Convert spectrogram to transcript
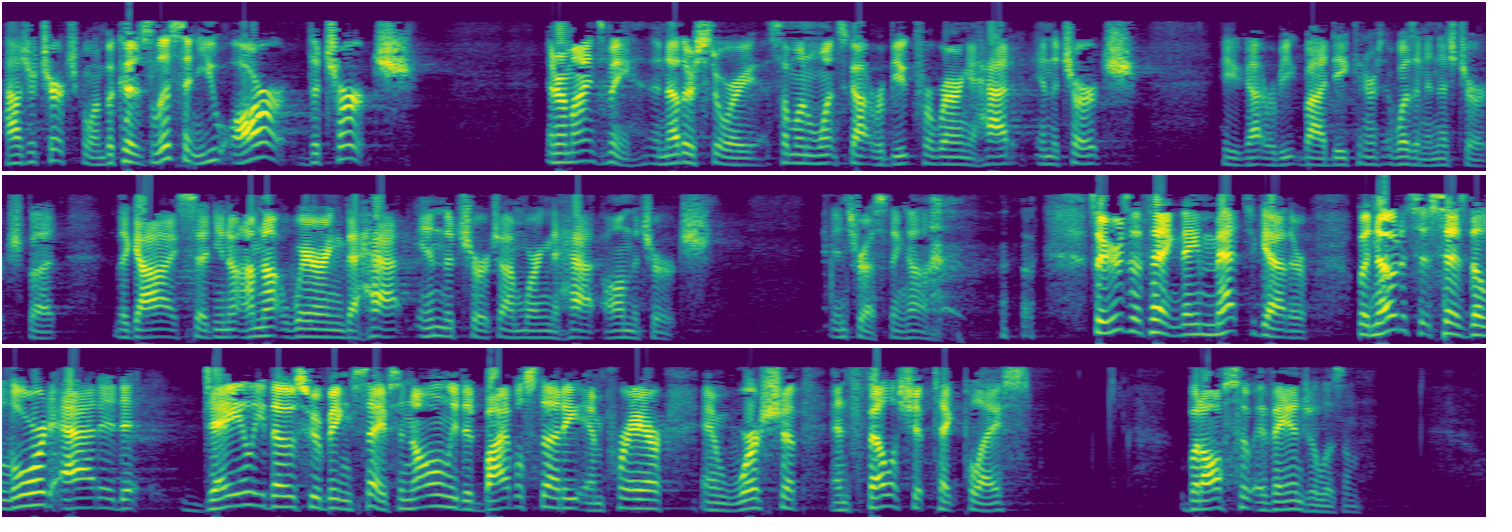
How's your church going? Because listen, you are the church. It reminds me, another story. Someone once got rebuked for wearing a hat in the church. He got rebuked by a deacon, or it wasn't in this church, but the guy said, you know, I'm not wearing the hat in the church, I'm wearing the hat on the church. Interesting, huh? so here's the thing. They met together, but notice it says the Lord added daily those who are being saved. So not only did Bible study and prayer and worship and fellowship take place, but also evangelism.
